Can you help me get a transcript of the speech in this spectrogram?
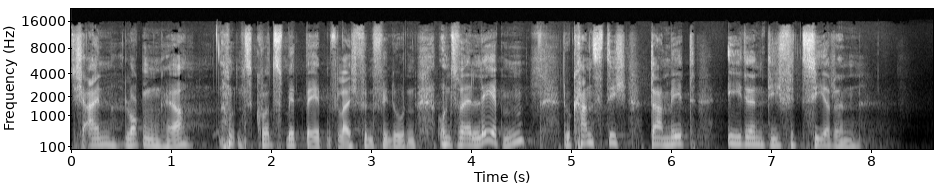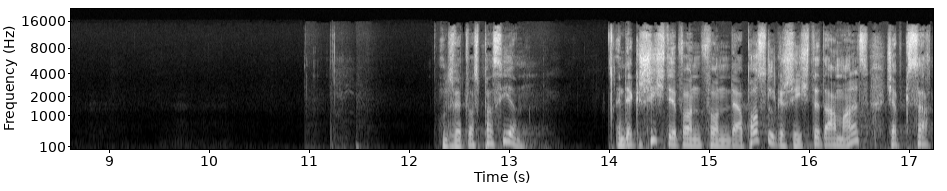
dich einloggen, ja, und kurz mitbeten, vielleicht fünf Minuten. Und zu erleben, du kannst dich damit identifizieren. Und es wird was passieren in der Geschichte von, von der Apostelgeschichte damals, ich habe gesagt,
